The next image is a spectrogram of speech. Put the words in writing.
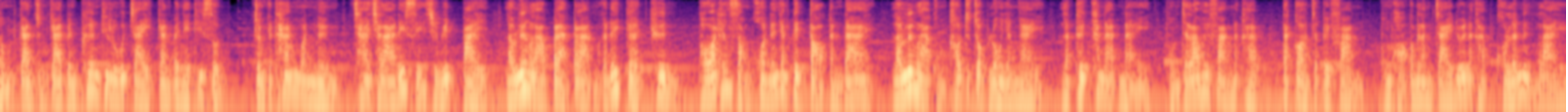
นมกันจนกลายเป็นเพื่อนที่รู้ใจกันไปในที่สุด จนกระทั่งวันหนึ่ง ชายชราได้เสียชีวิตไป แล้วเรื่องราวแปลกประหลาดมันก็ได้เกิดขึ้น เพราะว่าทั้งสองคนนั้นยังติดต่อกันได้ แล้วเรื่องราวของเขาจะจบลงยังไงระทึกขนาดไหน ผมจะเล่าให้ฟังนะครับ แต่ก่อนจะไปฟัง ผมขอกำลังใจด้วยนะครับ คนละหนึ่งไลค์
